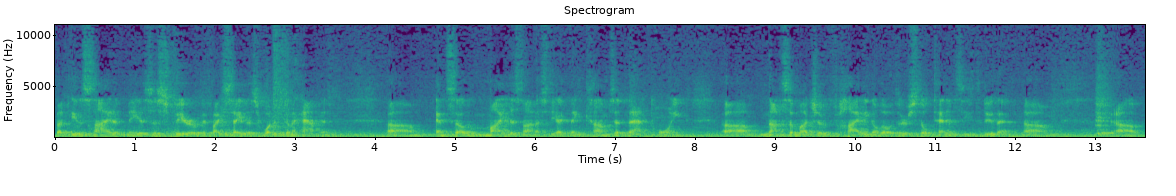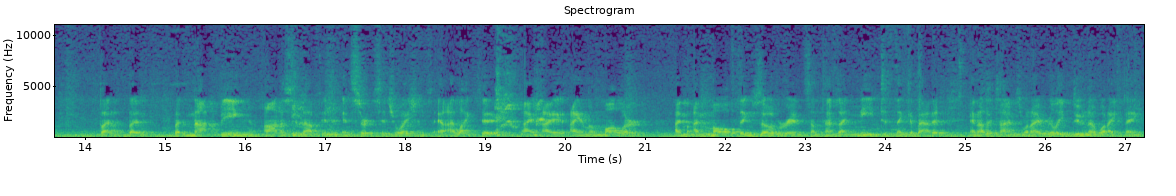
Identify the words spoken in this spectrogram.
but inside of me is this fear of if I say this what is going to happen? Um, and so my dishonesty I think comes at that point um, not so much of hiding although there are still tendencies to do that um, uh, but but but not being honest enough in, in certain situations. I like to. I, I, I am a muller. I'm, I mull things over, and sometimes I need to think about it. And other times, when I really do know what I think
